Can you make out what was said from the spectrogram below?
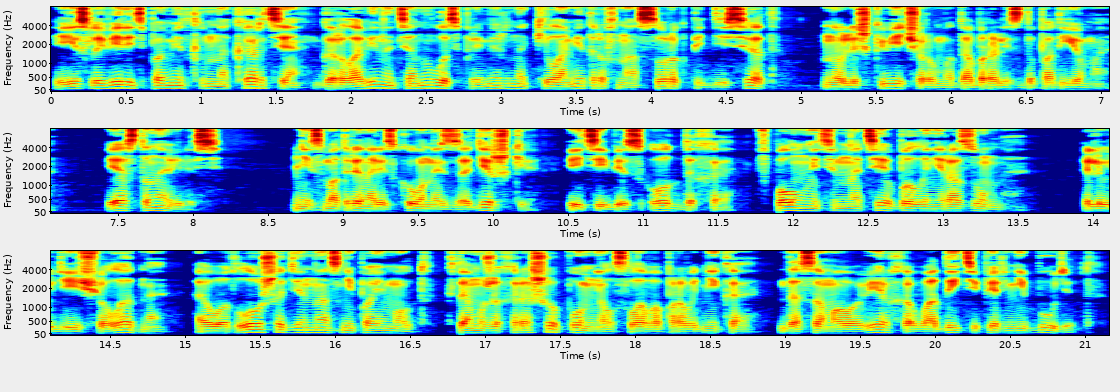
Если верить пометкам на карте, горловина тянулась примерно километров на 40-50, но лишь к вечеру мы добрались до подъема и остановились. Несмотря на рискованность задержки, идти без отдыха в полной темноте было неразумно. Люди еще ладно, а вот лошади нас не поймут. К тому же хорошо помнил слова проводника. До самого верха воды теперь не будет.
